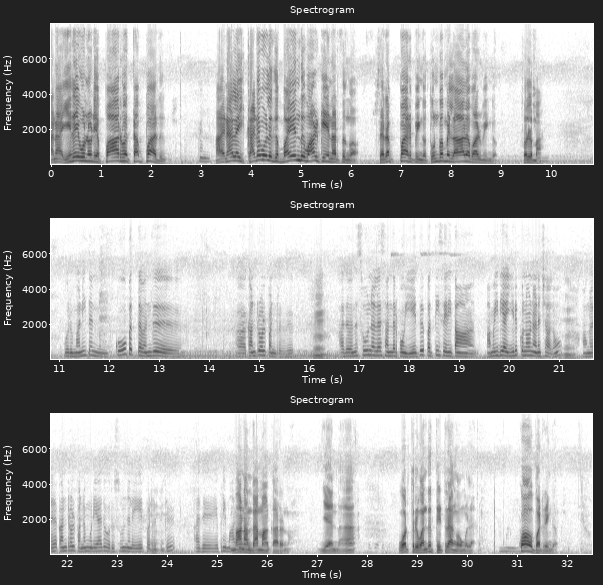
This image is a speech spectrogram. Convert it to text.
ஆனால் இறைவனுடைய பார்வை தப்பாது. அதனால் கடவுளுக்கு பயந்து வாழ்க்கையை நடத்துங்க. சிறப்பாக இருப்பீங்க. துன்பமில்லாத வாழ்வீங்க. சொல்லுமா? ஒரு மனிதன் கோபத்தை வந்து கண்ட்ரோல் பண்ணுறது அது வந்து சூழ்நிலை சந்தர்ப்பம் எது பற்றி சரி தான் அமைதியாக இருக்கணும்னு நினச்சாலும் அவங்களால கண்ட்ரோல் பண்ண முடியாத ஒரு சூழ்நிலை ஏற்படுறதுக்கு அது எப்படி மாற்ற மனம்தாம்மா காரணம். ஏன்னா ஒருத்தர் வந்து திட்டுறாங்க உங்களை. கோவப்படுறீங்க.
